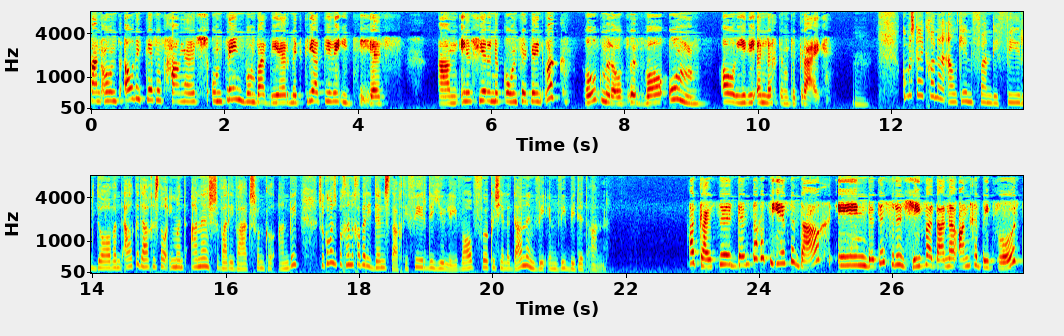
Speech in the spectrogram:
gaan ons al die kursusgangers omtrent bombardeer met kreatiewe idees, um innoverende konsepte en ook hulpmiddels oor waarom al hierdie inligting te kry. Hmm. Kom ons kyk gou na elkeen van die 4 dae want elke dag is daar iemand anders wat die werkswinkel aanbied. So kom ons begin gou by die Dinsdag, die 4de Julie. Waarop fokus julle dan en wie en wie bied dit aan? OK, so Dinsdag is die eerste dag en dit is regie wat dan nou aangebied word.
